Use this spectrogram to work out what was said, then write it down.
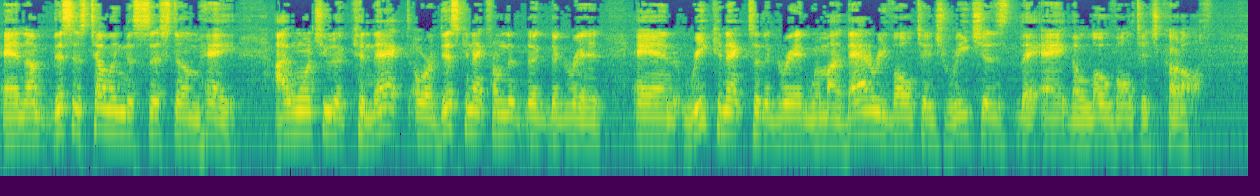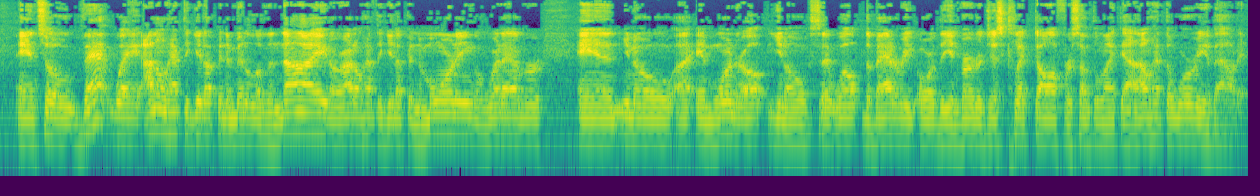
and um, this is telling the system, hey, I want you to connect or disconnect from the, the, the grid and reconnect to the grid when my battery voltage reaches the, the low voltage cutoff. And so that way I don't have to get up in the middle of the night or I don't have to get up in the morning or whatever and you know uh, and wonder oh you know say well the battery or the inverter just clicked off or something like that. I don't have to worry about it.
